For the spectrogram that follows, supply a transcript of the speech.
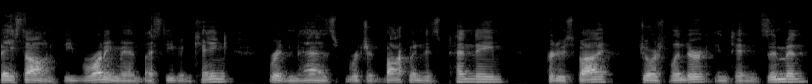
based on The Running Man by Stephen King, written as Richard Bachman, his pen name, produced by George Blinder and Tim Zinnemann.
